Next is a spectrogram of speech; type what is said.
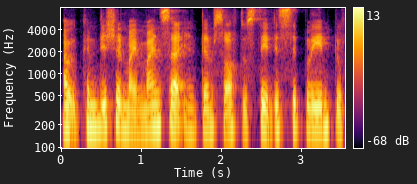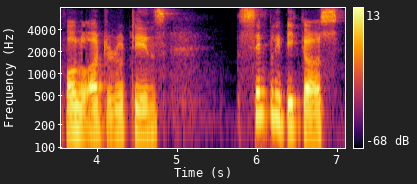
I would condition my mindset in terms of to stay disciplined, to follow all the routines, simply because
